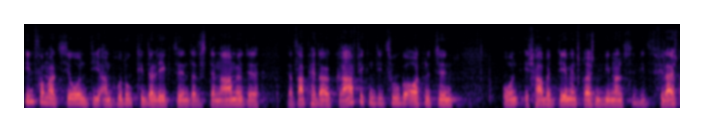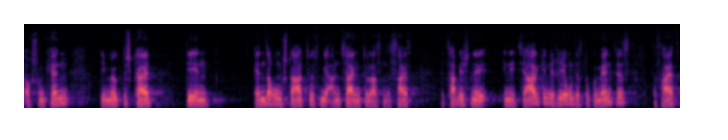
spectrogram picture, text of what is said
Informationen, die am Produkt hinterlegt sind. Das ist der Name der, der Subheader, Grafiken, die zugeordnet sind. Und ich habe dementsprechend, wie man es vielleicht auch schon kennen, die Möglichkeit, den Änderungsstatus mir anzeigen zu lassen. Das heißt, jetzt habe ich eine Initialgenerierung des Dokumentes. Das heißt,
